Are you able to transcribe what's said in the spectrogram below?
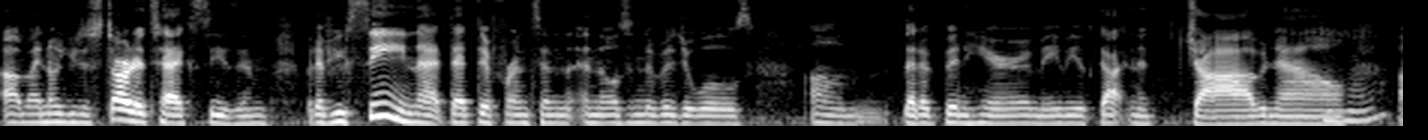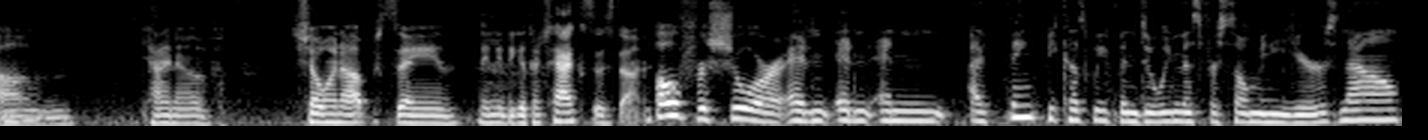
Um, I know you just started tax season, but have you seen that that difference in in those individuals um, that have been here and maybe have gotten a job now, um, kind of showing up saying they need to get their taxes done? Oh, for sure, and and and I think because we've been doing this for so many years now,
